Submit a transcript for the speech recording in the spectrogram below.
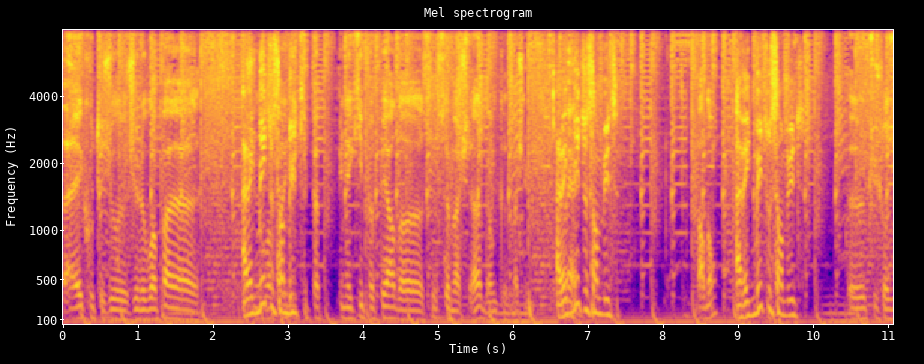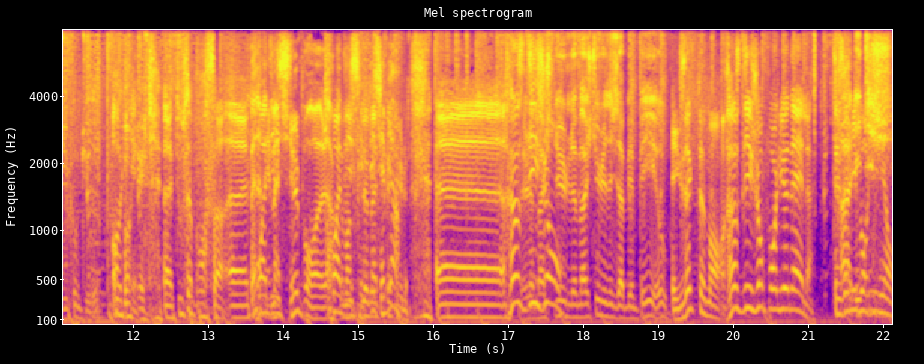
Bah écoute, je, je ne vois pas. Avec but ou sans but équipe, une équipe perdre euh, ce, ce match-là, donc euh, match nul. Avec Ouais. but ou sans but Pardon? Avec but ou sans but Euh, Tu choisis comme tu veux. Ok. Euh, tout ça pour ça. Euh, Ben non, mais 3-10. match nul pour euh, largement 3-10, le match bien. nul. Euh, Mais Le match, Reims-Dijon. nul, le match nul est déjà bien payé. Oh. Exactement. Reims-Dijon pour Lionel. Tes Ah, amis les, bourguignons.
